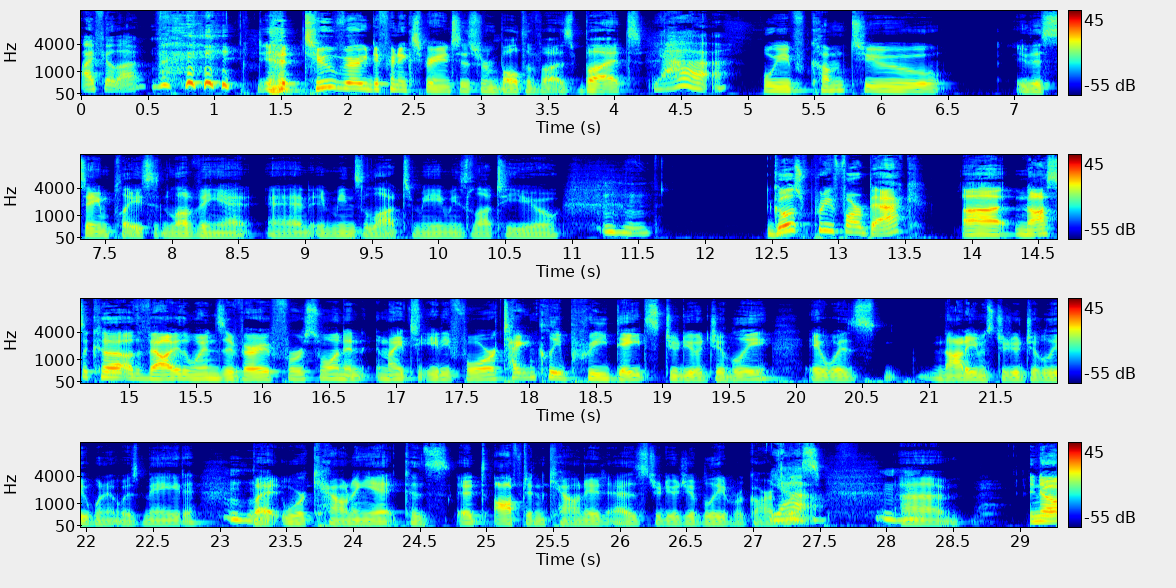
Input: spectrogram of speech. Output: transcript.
I feel that. two very different experiences from both of us, but yeah. we've come to the same place in loving it and it means a lot to me it means a lot to you hmm goes pretty far back uh nausicaa of the valley of the winds the very first one in, in 1984 technically predates studio ghibli it was not even studio ghibli when it was made hmm but we're counting it because it's often counted as studio ghibli regardless Mhm. um, you know,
